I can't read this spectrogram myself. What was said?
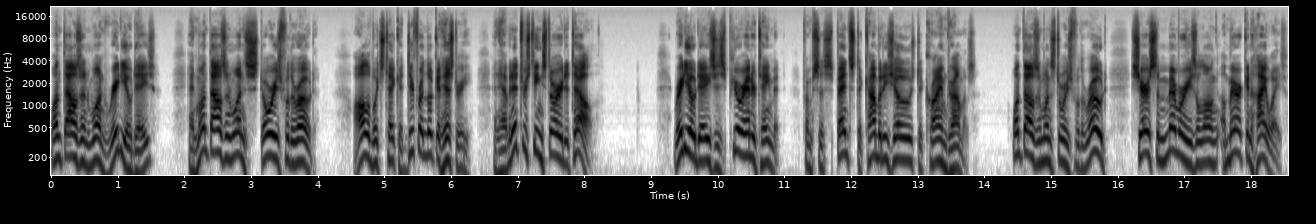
1001 Radio Days, and 1001 Stories for the Road, all of which take a different look at history and have an interesting story to tell. Radio Days is pure entertainment, from suspense to comedy shows to crime dramas. 1001 Stories for the Road shares some memories along American highways,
